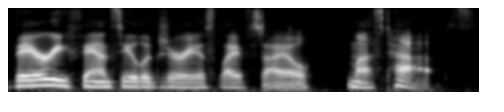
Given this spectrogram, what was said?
very fancy, luxurious lifestyle must haves.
